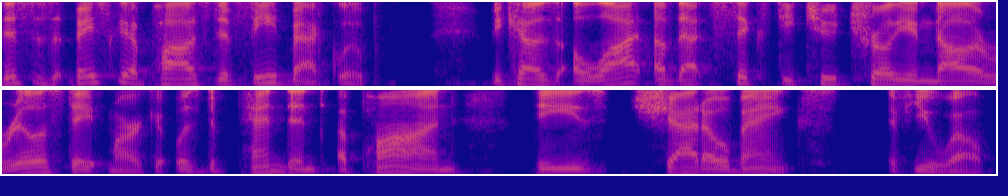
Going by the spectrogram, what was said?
this is basically a positive feedback loop because a lot of that $62 trillion real estate market was dependent upon these shadow banks, if you will.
